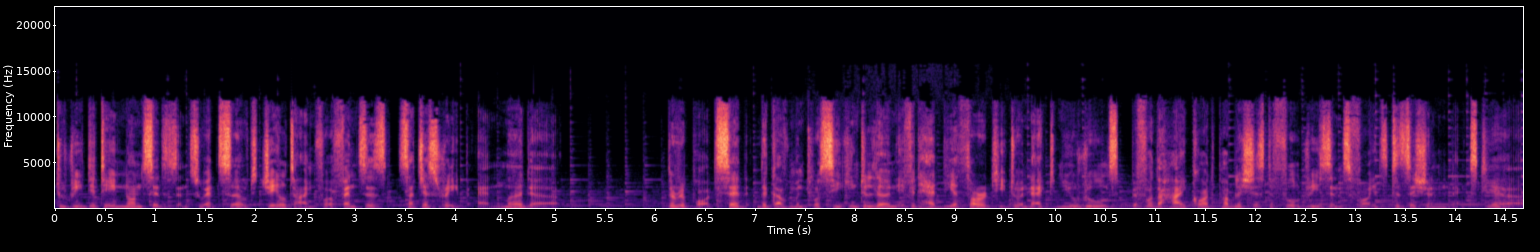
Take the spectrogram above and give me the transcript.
to re-detain non-citizens who had served jail time for offences such as rape and murder. The report said the government was seeking to learn if it had the authority to enact new rules before the High Court publishes the full reasons for its decision next year.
